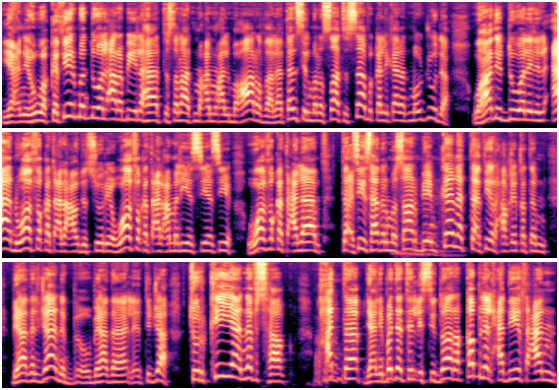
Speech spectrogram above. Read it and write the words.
يعني هو كثير من الدول العربية لها اتصالات مع مع المعارضة لا تنسي المنصات السابقة اللي كانت موجودة. وهذه الدول اللي الآن وافقت على عودة سوريا وافقت على العملية السياسية وافقت على تأسيس هذا المسار بإمكانها التأثير حقيقة بهذا الجانب وبهذا الاتجاه. تركيا نفسها حتى يعني بدأت الاستدارة قبل الحديث عن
